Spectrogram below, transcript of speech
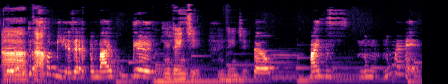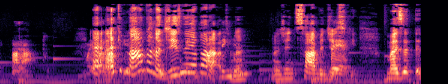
Ah, outras tá. famílias, era um barco grande. Entendi, entendi. Então, mas não, não é barato. Não É, é barato. que E a nada na Disney é barato, né? A gente sabe disso. É. que- Mas é, é,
